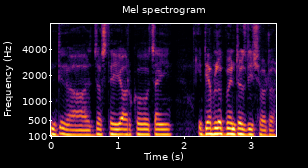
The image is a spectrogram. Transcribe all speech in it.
जस्तै अर्को चाहिँ डेभलपमेन्टल डिसअर्डर।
